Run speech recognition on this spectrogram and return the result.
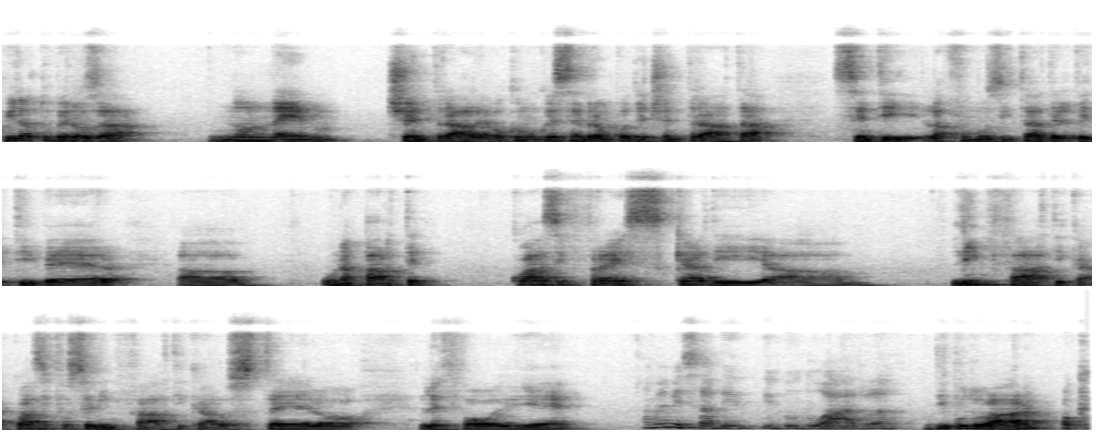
Qui la tuberosa non è centrale o comunque sembra un po' decentrata, senti la fumosità del vetiver, uh, una parte quasi fresca di uh, linfatica, quasi fosse linfatica, lo stelo, le foglie a me mi sa di, di boudoir. di boudoir, ok,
